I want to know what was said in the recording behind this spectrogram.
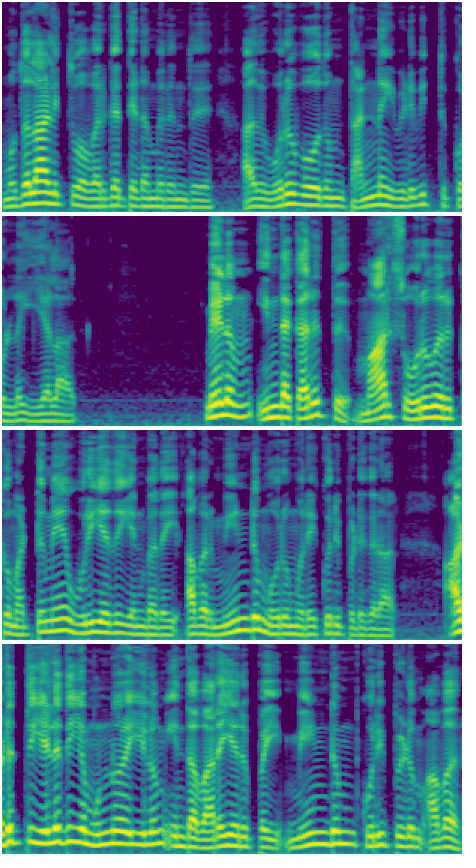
முதலாளித்துவ வர்க்கத்திடமிருந்து அது ஒருபோதும் தன்னை விடுவித்து கொள்ள இயலாது. மேலும் இந்த கருத்து மார்க்ஸ் ஒருவருக்கு மட்டுமே உரியது என்பதை அவர் மீண்டும் ஒருமுறை குறிப்பிடுகிறார். அடுத்து எழுதிய முன்னுரையிலும் இந்த வரையறுப்பை மீண்டும் குறிப்பிடும் அவர்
